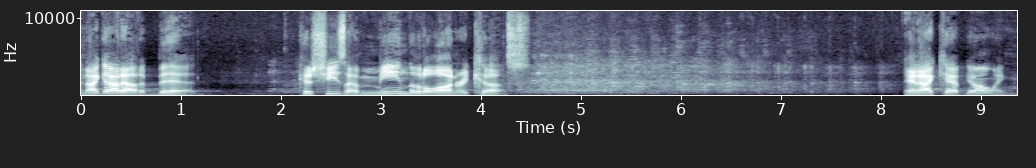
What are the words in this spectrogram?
And I got out of bed because she's a mean little ornery cuss. And I kept going.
